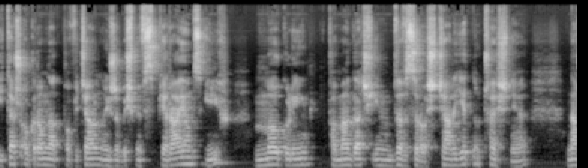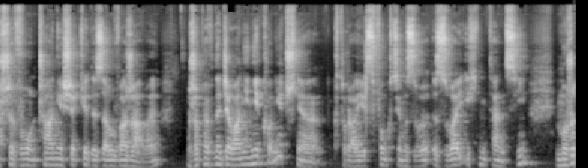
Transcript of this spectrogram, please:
i też ogromna odpowiedzialność, żebyśmy wspierając ich, mogli pomagać im we wzroście, ale jednocześnie nasze włączanie się, kiedy zauważamy, że pewne działanie niekoniecznie, która jest funkcją złe, złej ich intencji, może,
